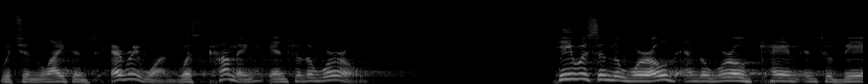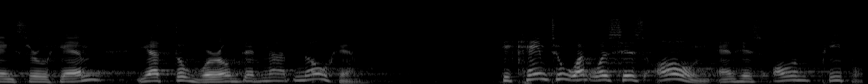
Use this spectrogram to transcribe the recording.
which enlightens everyone, was coming into the world. He was in the world, and the world came into being through him, yet the world did not know him. He came to what was his own, and his own people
